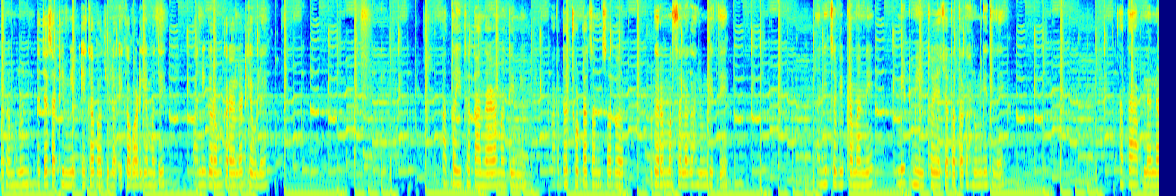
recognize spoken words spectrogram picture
तर म्हणून त्याच्यासाठी मी एका बाजूला एका वाडग्यामध्ये पाणी गरम करायला ठेवले. आता इथं तांदळामध्ये मी अर्धा छोटा चमचाभर गरम मसाला घालून घेते. आणि चवीप्रमाणे मीठ मी इथं याच्यात आता घालून घेतलं आहे आता आपल्याला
